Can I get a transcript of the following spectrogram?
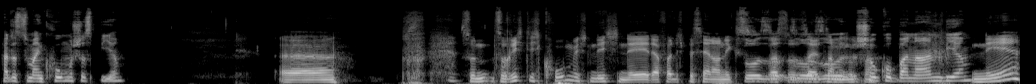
Hattest du mal ein komisches Bier? Äh, so, so richtig komisch nicht, nee, da fand ich bisher noch nichts, so, so, so, so so Schoko-Bananenbier? Nee,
